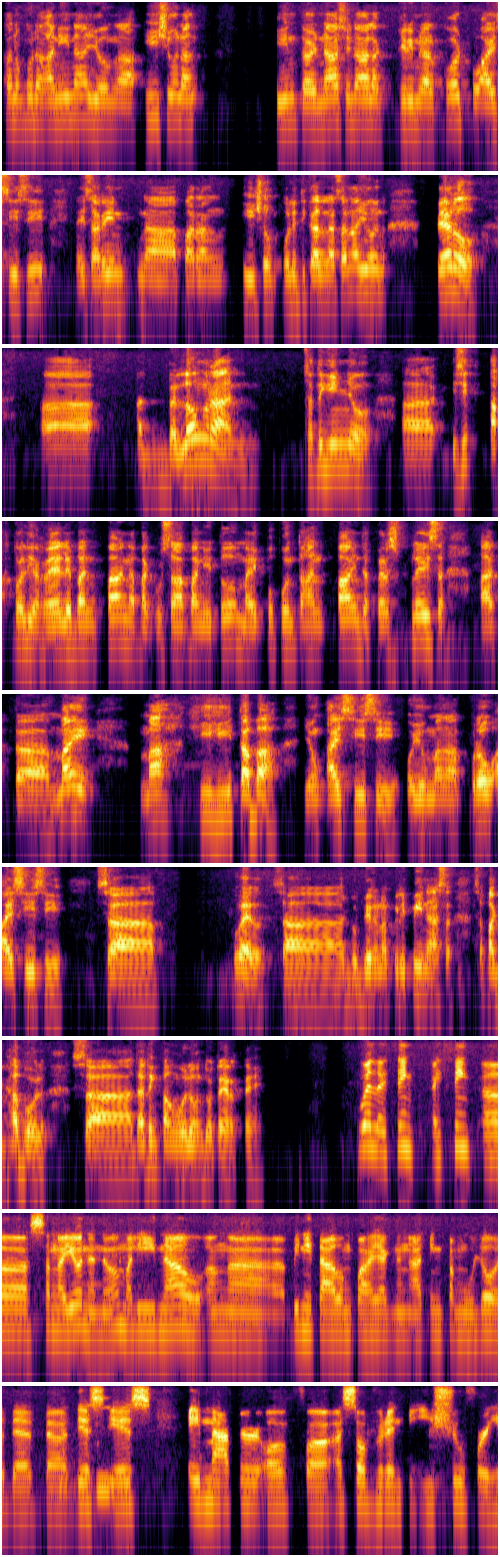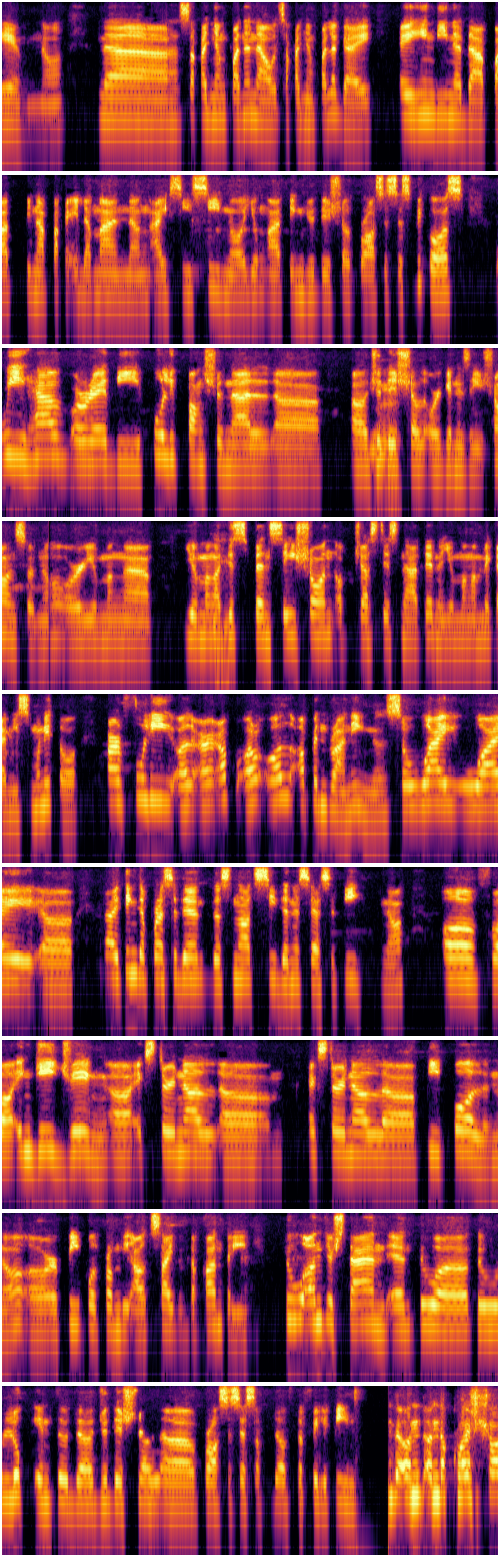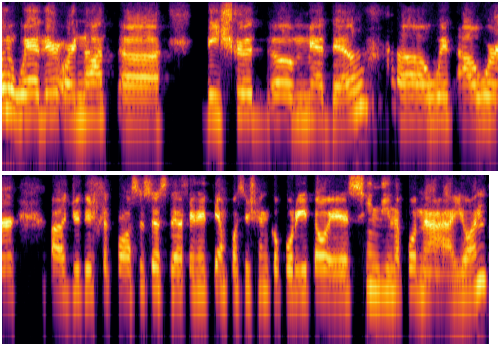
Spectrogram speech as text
tanong ko na kanina, yung ah, issue ng International Criminal Court o ICC na isa rin na parang issue political na sa ngayon. Pero ah, at the long run, sa tingin nyo, ah, is it actually relevant pa na pag-usapan ito? May pupuntahan pa in the first place at ah, may mahihita ba yung ICC o yung mga pro-ICC sa well, sa gobyerno ng Pilipinas sa paghabol sa dating Pangulong Duterte? Well, I think I think uh, sa ngayon ano, malinaw ang uh, binitawang pahayag ng ating pangulo that uh, this is a matter of uh, a sovereignty issue for him, no? Na sa kanyang pananaw at sa kanyang palagay ay hindi na dapat pinapakailaman ng ICC no yung ating judicial processes because we have already fully functional uh, uh, judicial organizations no or yung mga yung mga Mhm. dispensation of justice natin, eh, yung mga mekanismo nito are fully are, are, up, are all up and running. no? So why why uh, I think the president does not see the necessity, no, of uh, engaging uh, external um, external uh, people, no, or people from the outside of the country to understand and to uh, to look into the judicial uh, processes of the, of the Philippines. On, on the question whether or not uh, they should uh, meddle uh, with our uh, judicial processes, definitely ang position ko po rito is hindi na po naayon.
